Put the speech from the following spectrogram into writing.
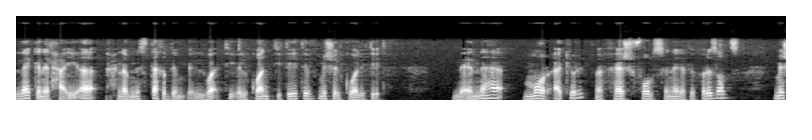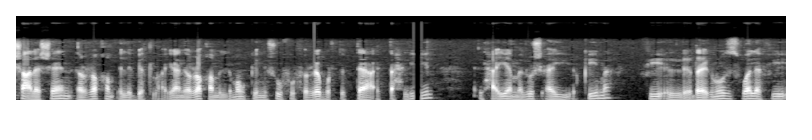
لكن الحقيقة إحنا بنستخدم الوقت ال quantitative مش ال qualitative لأنها more accurate ما فيهاش false negative results مش علشان الرقم اللي بيطلع. يعني الرقم اللي ممكن نشوفه في ال report بتاع التحليل الحقيقة ملوش أي قيمة في ال diagnosis ولا في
